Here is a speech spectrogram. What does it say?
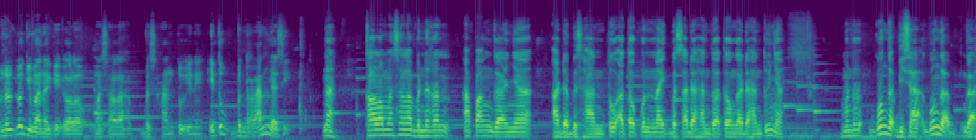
Menurut lu gimana Ki kalau masalah bus hantu ini? Itu beneran gak sih? Nah, kalau masalah beneran apa enggaknya ada bus hantu ataupun naik bus ada hantu atau enggak ada hantunya, menurut gua nggak bisa, gua nggak nggak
